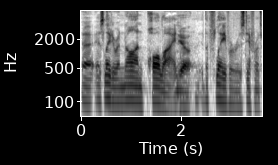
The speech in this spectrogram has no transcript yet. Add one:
uh, as later a non-Pauline. Yeah. The flavor is different.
